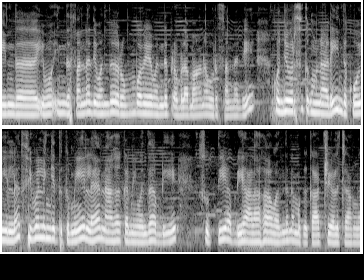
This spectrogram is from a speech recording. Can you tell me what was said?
இந்த இவ இந்த சன்னதி வந்து ரொம்பவே வந்து பிரபலமான ஒரு சன்னதி. கொஞ்சம் வருஷத்துக்கு முன்னாடி இந்த கோயிலில் சிவலிங்கத்துக்கு மேலே நாகக்கண்ணி வந்து அப்படியே சுற்றி அப்படியே அழகாக வந்து நமக்கு காட்சி அளித்தாங்க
